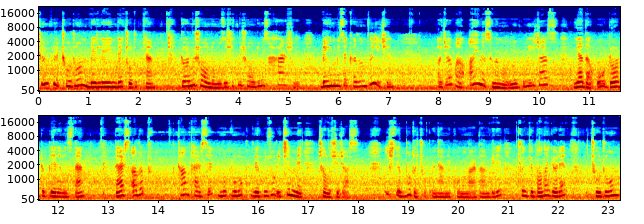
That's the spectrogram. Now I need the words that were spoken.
Çünkü çocuğun belleğinde çocukken görmüş olduğumuz, işitmiş olduğumuz her şey beynimize kazındığı için acaba aynısını mı uygulayacağız ya da o gördüklerimizden ders alıp tam tersi mutluluk ve huzur için mi çalışacağız? İşte bu da çok önemli konulardan biri. Çünkü bana göre çocuğun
